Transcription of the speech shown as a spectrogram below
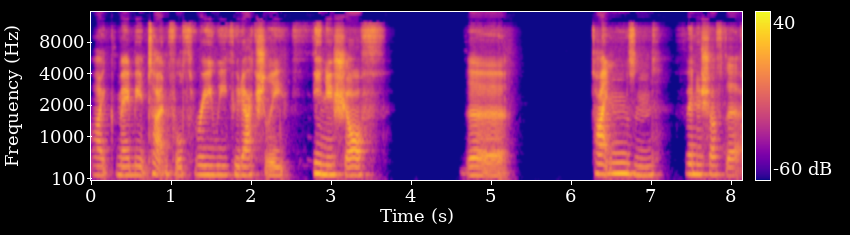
Like maybe in Titanfall 3 we could actually finish off the Titans and finish off the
